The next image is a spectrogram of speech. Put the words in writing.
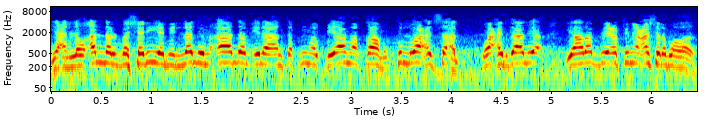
يعني لو أن البشرية من لدن آدم إلى أن تقوم القيامة قاموا كل واحد سأل. واحد قال يا رب اعطني عشر مواد.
